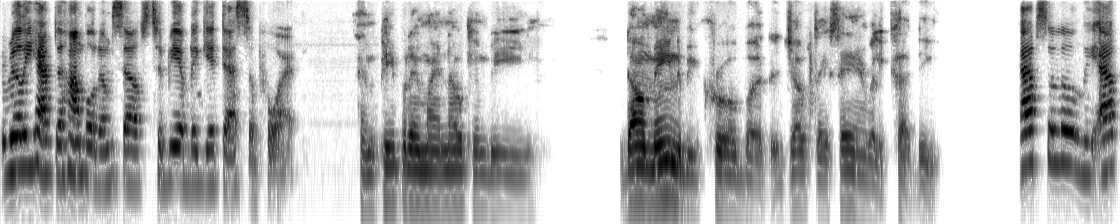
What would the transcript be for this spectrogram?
they really have to humble themselves to be able to get that support. And people they might know can be don't mean to be cruel, but the jokes they saying really cut deep. Absolutely, ab-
